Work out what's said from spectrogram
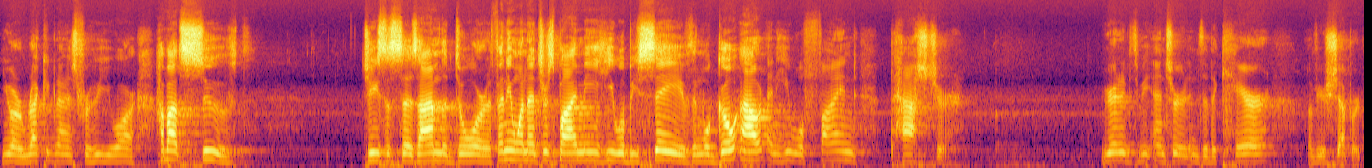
you are recognized for who you are. How about soothed? Jesus says, I'm the door. If anyone enters by me, he will be saved and will go out and he will find pasture. You ready to be entered into the care of your shepherd?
